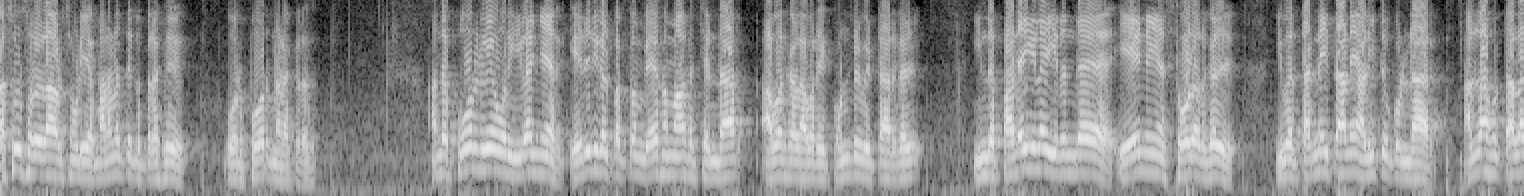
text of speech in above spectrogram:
ரசூல் சல்லா அவர்களுடைய மரணத்துக்கு பிறகு ஒரு போர் நடக்கிறது. அந்த போரிலே ஒரு இளைஞர் எதிரிகள் பக்கம் வேகமாக சென்றார். அவர்கள் அவரை கொன்று விட்டார்கள். இந்த படையில் இருந்த ஏனைய சோழர்கள் இவர் தன்னைத்தானே அழித்து கொண்டார். அல்லாஹு தாலா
